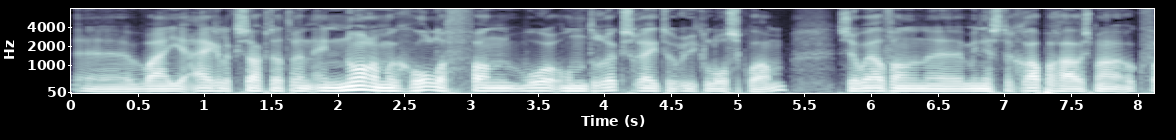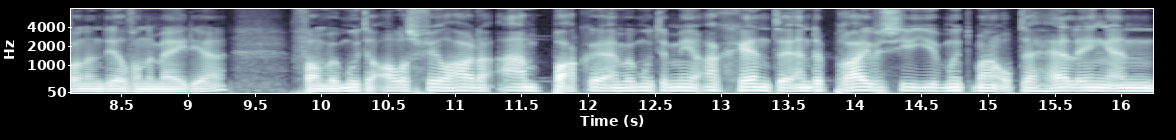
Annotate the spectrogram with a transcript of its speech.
Eh, waar je eigenlijk zag dat er een enorme golf van war on drugs retoriek loskwam. Zowel van minister Grapperhaus, maar ook van een deel van de media. Van we moeten alles veel harder aanpakken en we moeten meer agenten en de privacy, je moet maar op de helling en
